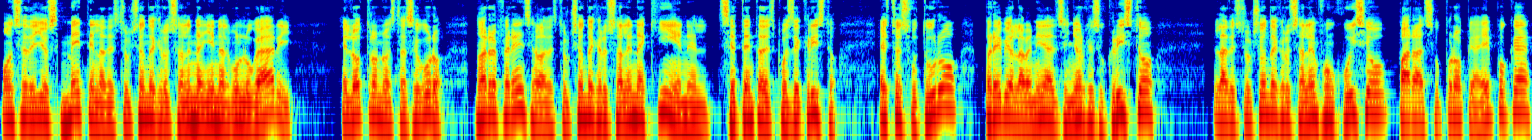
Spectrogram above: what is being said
Once de ellos meten la destrucción de Jerusalén ahí en algún lugar y el otro no está seguro. No hay referencia a la destrucción de Jerusalén aquí en el 70 después de Cristo. Esto es futuro, previo a la venida del Señor Jesucristo. La destrucción de Jerusalén fue un juicio para su propia época,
